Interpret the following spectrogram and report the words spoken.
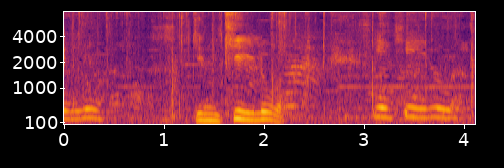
ินลูก กินขี้ลูก กินขี้ลูก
